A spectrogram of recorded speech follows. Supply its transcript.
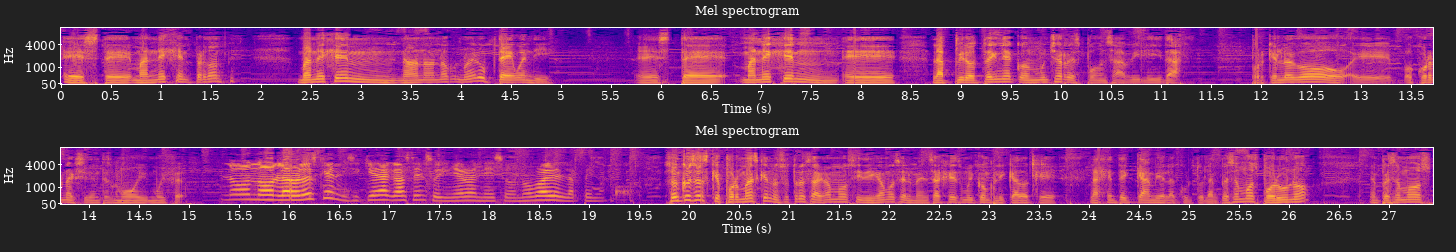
Este, manejen, perdón. Manejen. No, no, no, no erupté, Wendy. Este, manejen eh, la pirotecnia con mucha responsabilidad. Porque luego eh, ocurren accidentes muy, muy feos. No, no, la verdad es que ni siquiera gasten su dinero en eso, no vale la pena. Son cosas que por más que nosotros hagamos y digamos el mensaje es muy complicado que la gente cambie la cultura. Empecemos por uno, empecemos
